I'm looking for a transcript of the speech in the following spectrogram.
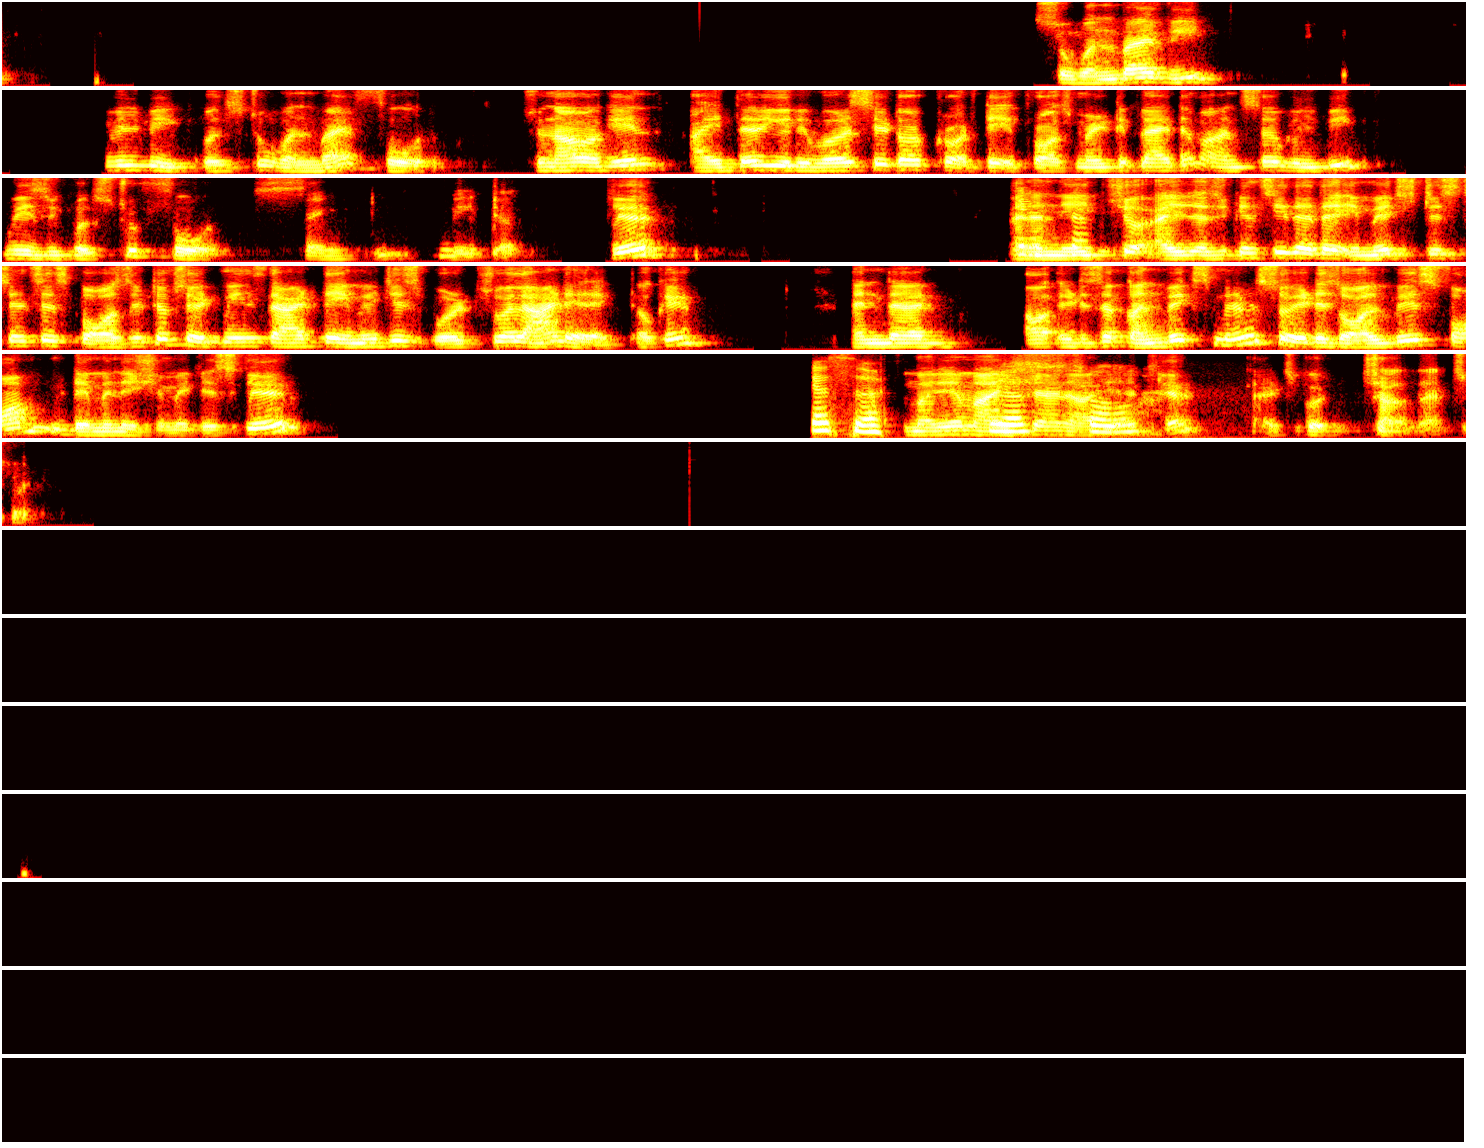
So one by V will be equals to one by four. So now again, either you reverse it or cross multiply them, answer will be V is equals to four centimeter. Clear? And the nature, as you can see that the image distance is positive, so it means that the image is virtual and erect, okay? And that uh, it is a convex mirror, so it is always form diminished images. Clear? Yes, sir. Mariam, Yes, Aisha, and Arya, clear? That's good. That's good.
